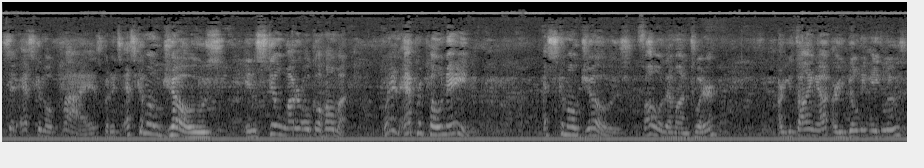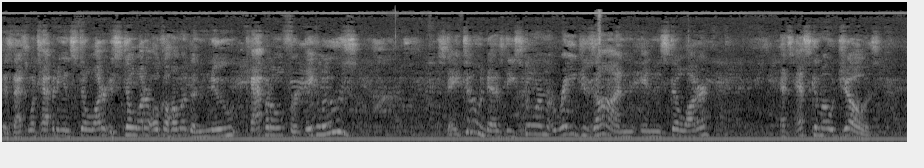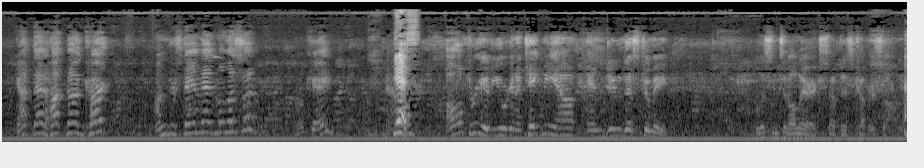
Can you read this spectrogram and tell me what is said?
said Eskimo Pies, but it's Eskimo Joe's in Stillwater, Oklahoma. What an apropos name. Eskimo Joe's. Follow them on Twitter. Are you thawing out? Are you building igloos? Is that what's happening in Stillwater? Is Stillwater, Oklahoma the new capital for igloos? Stay tuned as the storm rages on in Stillwater. That's Eskimo Joe's. Got that hot dog cart? Understand that, Melissa? Okay. Now, Yes. All three of you are going to take me out and do this to me. Listen to the lyrics of this cover song.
